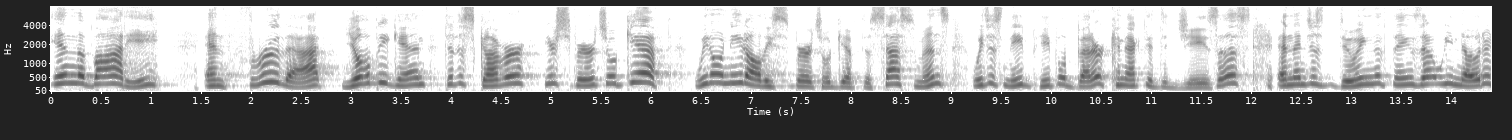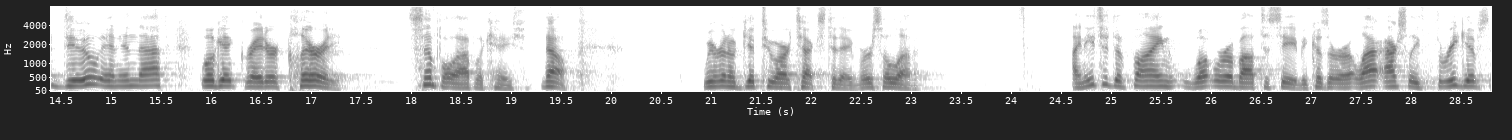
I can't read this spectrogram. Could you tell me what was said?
in the body. And through that, you'll begin to discover your spiritual gift. We don't need all these spiritual gift assessments. We just need people better connected to Jesus and then just doing the things that we know to do. And in that, we'll get greater clarity. Simple application. Now, we're going to get to our text today, verse 11. I need to define what we're about to see because there are actually three gifts,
